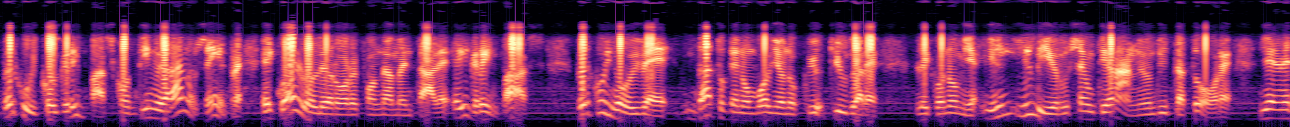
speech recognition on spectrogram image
per cui col Green Pass continueranno sempre, e quello è l'errore fondamentale, è il Green Pass. Per cui noi, dato che non vogliono chiudere l'economia, il, il, virus è un tiranno, è un dittatore, gliene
